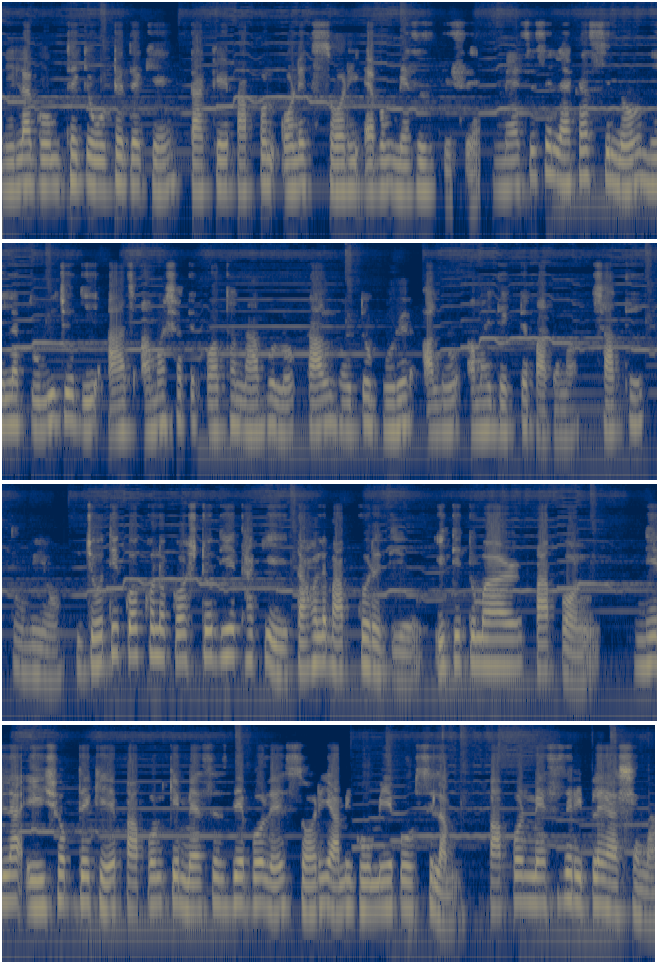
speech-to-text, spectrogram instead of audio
নীলা ঘুম থেকে উঠে দেখে তাকে পাপন অনেক সরি এবং মেসেজ দিছে। মেসেজে লেখা ছিল, নীলা, তুমি যদি আজ আমার সাথে কথা না বলো, কাল হয়তো ভোরের আলো আমায় দেখতে পাবে না। সাথে তুমিও। যদি কখনো কষ্ট দিয়ে থাকি, তাহলে মাফ করে দিও। ইতি তোমার পাপন। নীলা এইসব দেখে পাপনকে মেসেজ দিয়ে বলে সরি আমি ঘুমিয়ে পড়ছিলাম। পাপন মেসেজে রিপ্লাই আসে না।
